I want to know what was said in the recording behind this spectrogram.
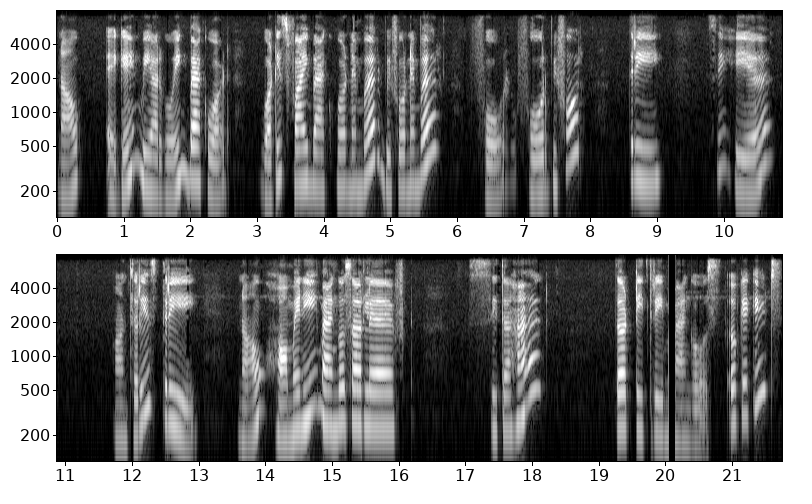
Now again we are going backward. What is 5 backward number before number? 4. 4 before 3. See here answer is 3. Now how many mangoes are left? Sita had 33 mangoes. Okay kids?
